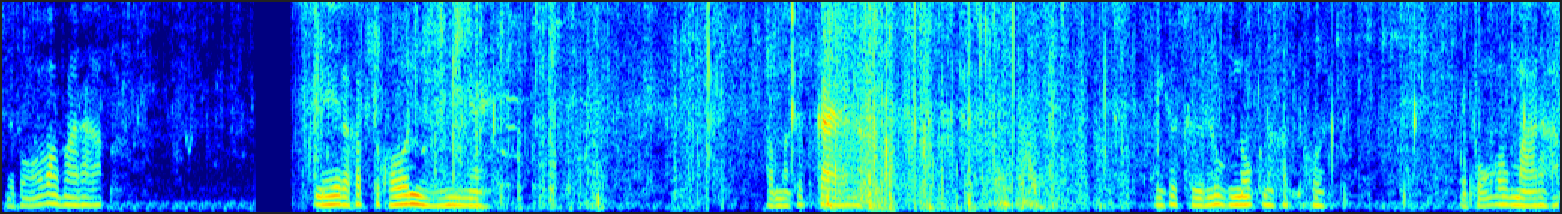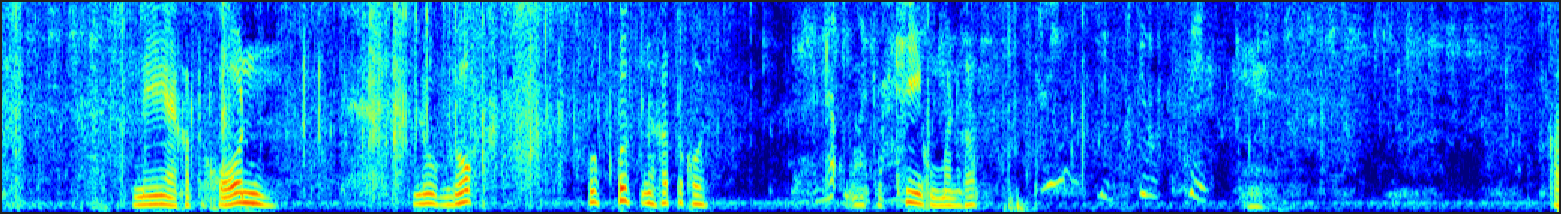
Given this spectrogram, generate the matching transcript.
เดี๋ยวผมเอาออกมานะครับ นี่แหละครับทุกคนนี่ไงเอามาใกล้ๆแล้วนะครับนี่ก็คือลูกนกนะครับ ทุกคนเดี๋ยวผมเออกมานะครับ นี่ไงครับทุกคน ลูกนกปึ๊กปึ๊กๆนะครับ ทุกคนนี่คือขี้ของมันครับก็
